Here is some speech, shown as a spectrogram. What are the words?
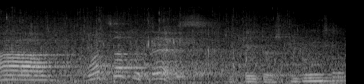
Uh, what's up with this? think there's people inside?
